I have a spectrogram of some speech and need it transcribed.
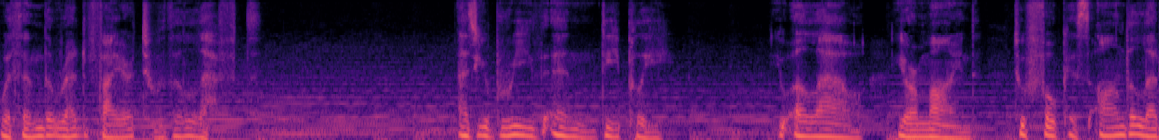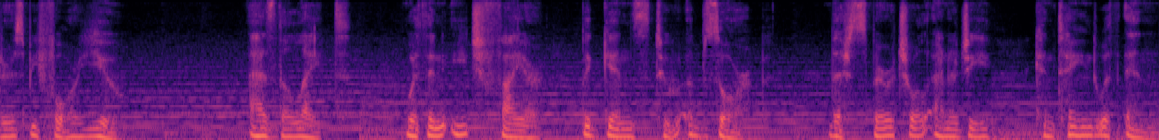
within the red fire to the left. As you breathe in deeply, you allow your mind to focus on the letters before you. As the light within each fire begins to absorb the spiritual energy contained within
